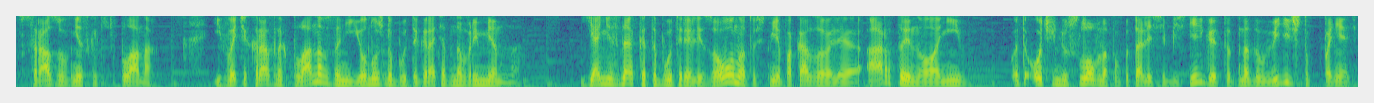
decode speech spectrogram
сразу в нескольких планах. И в этих разных планах за нее нужно будет играть одновременно. Я не знаю, как это будет реализовано, то есть мне показывали арты, но они это очень условно попытались объяснить, говорят, это надо увидеть, чтобы понять.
